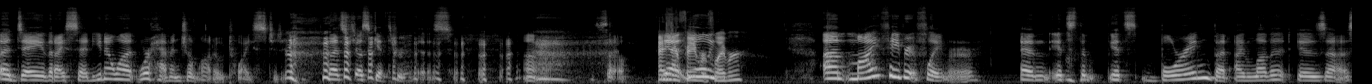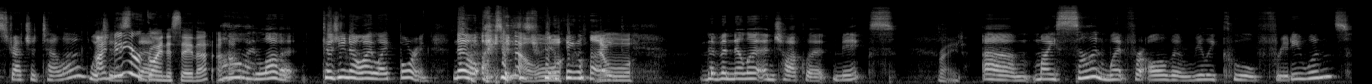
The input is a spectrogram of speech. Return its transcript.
a day that I said, you know what, we're having gelato twice today. Let's just get through this. Um, so And yeah, your you favorite know, flavor? Um, my favorite flavor, and it's the it's boring, but I love it, is uh, stracciatella. Which I knew you were the- going to say that. Uh-huh. Oh, I love it because you know I like boring. No, I just no, really like no. the vanilla and chocolate mix. Right. Um, my son went for all the really cool fruity ones.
